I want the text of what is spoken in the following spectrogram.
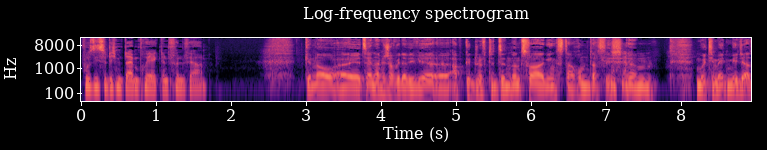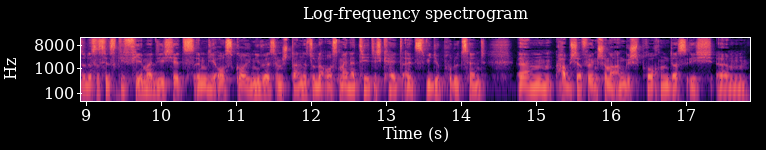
wo siehst du dich mit deinem Projekt in fünf Jahren? Genau, äh, jetzt erinnere ich mich auch wieder, wie wir äh, abgedriftet sind. Und zwar ging es darum, dass ich ähm, Multimate Media, also das ist jetzt die Firma, die ich jetzt, ähm, die aus Go Universe entstanden ist oder aus meiner Tätigkeit als Videoproduzent, ähm, habe ich ja vorhin schon mal angesprochen, dass ich ähm,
